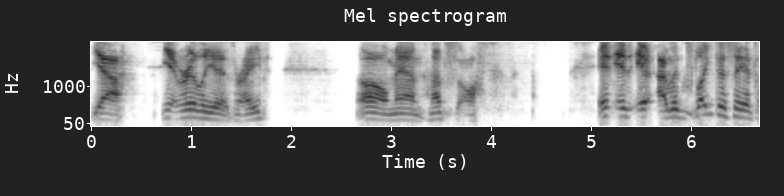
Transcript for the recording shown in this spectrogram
Yeah, it really is, right? Oh man, that's aw- it. It, it I would like to say it's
